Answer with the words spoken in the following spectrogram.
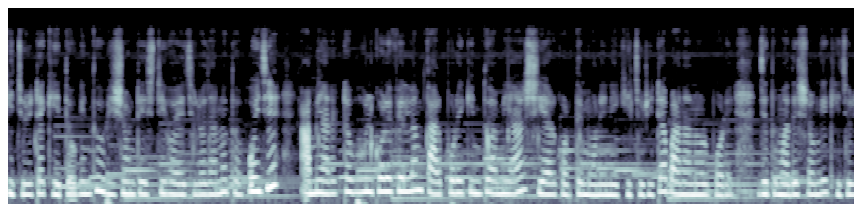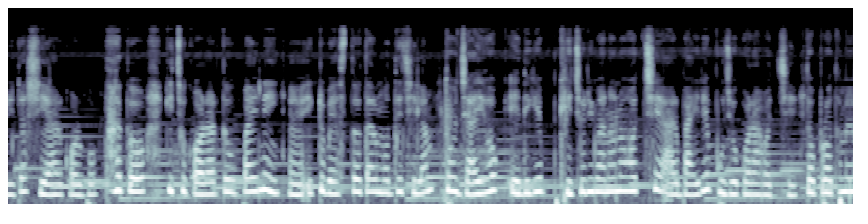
খিচুড়িটা খেতেও কিন্তু ভীষণ টেস্টি হয়েছিল, জানো তো? ওই যে আমি আরেকটা ভুল করে ফেললাম, তারপরে কিন্তু আমি আর শেয়ার করতে মনে নেই খিচুড়িটা বানানোর পরে যে তোমাদের সঙ্গে খিচুড়িটা শেয়ার করব। তো কিছু করার তো উপায় নেই একটু ব্যস্ততার মধ্যে ছিলাম। তো যাই হোক, এদিকে খিচুড়ি বানানো হচ্ছে আর বাইরে পুজো করা হচ্ছে। তো প্রথমে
